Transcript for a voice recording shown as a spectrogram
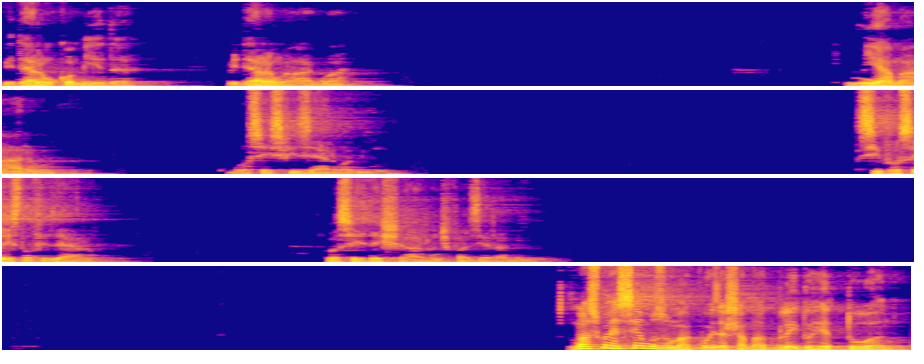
me deram comida, me deram água me amaram, vocês fizeram a mim. Se vocês não fizeram, vocês deixaram de fazer a mim. Nós conhecemos uma coisa chamada lei do retorno.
